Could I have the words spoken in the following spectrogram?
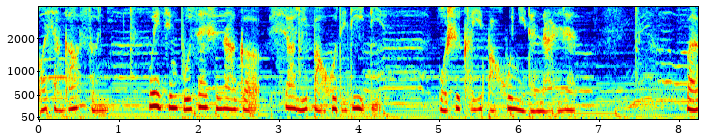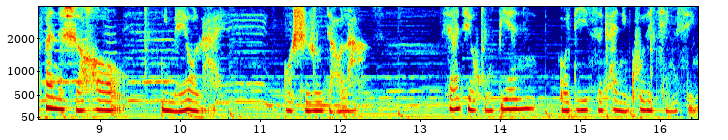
我想告诉你，我已经不再是那个需要你保护的弟弟，我是可以保护你的男人。晚饭的时候，你没有来，我食如嚼蜡。想起湖边我第一次看你哭的情形，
